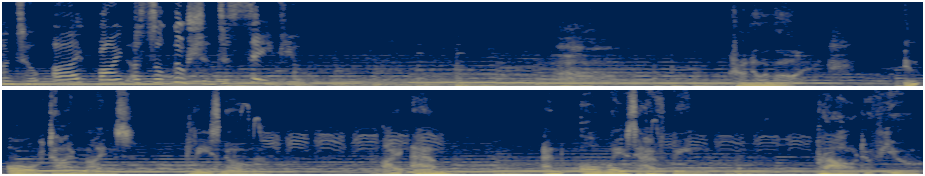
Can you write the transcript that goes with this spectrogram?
until I find a solution to save you. Chronormu, in all timelines, please know, I am and always have been proud of you.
